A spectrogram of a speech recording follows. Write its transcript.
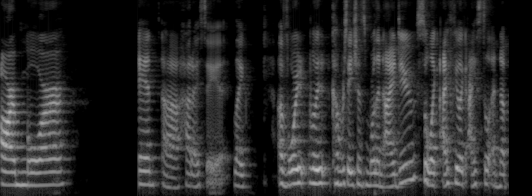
are more and uh how do I say it? Like avoid conversations more than I do. So like I feel like I still end up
